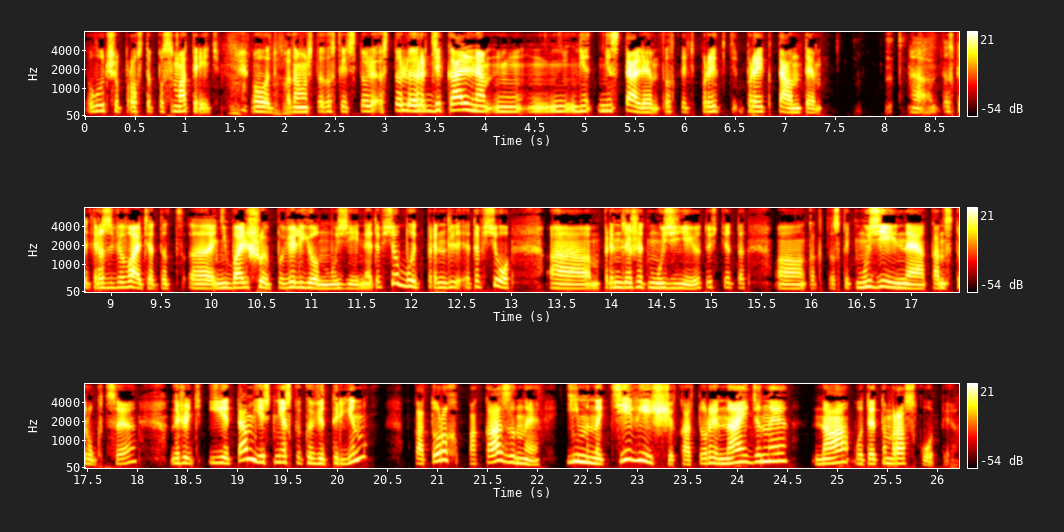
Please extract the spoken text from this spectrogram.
лучше просто посмотреть, вот, потому что, так сказать, столь, столь радикально не, не стали, так сказать, проектанты а, так сказать, развивать этот э, небольшой павильон музейный. Это все будет это все а, принадлежит музею, то есть это, а, как так сказать, музейная конструкция. Значит, и там есть несколько витрин, в которых показаны именно те вещи, которые найдены на вот этом раскопе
